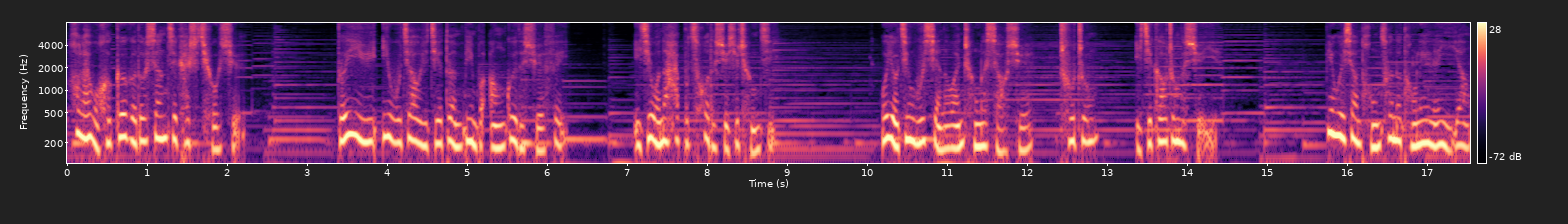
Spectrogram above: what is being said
后来，我和哥哥都相继开始求学。得益于义务教育阶段并不昂贵的学费，以及我那还不错的学习成绩，我有惊无险地完成了小学、初中以及高中的学业，并未像同村的同龄人一样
